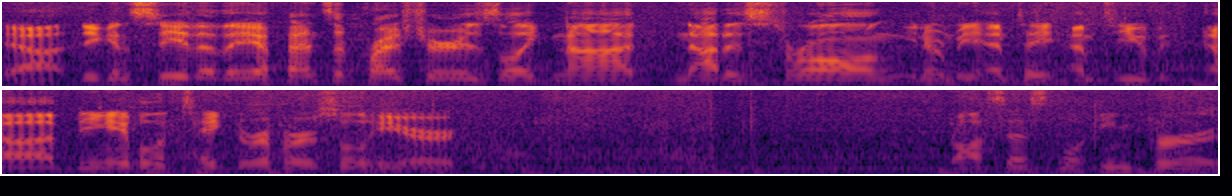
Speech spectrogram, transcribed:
Yeah, you can see that the offensive pressure is like not not as strong. You know, I mean, MTU uh, being able to take the reversal here. Process looking for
